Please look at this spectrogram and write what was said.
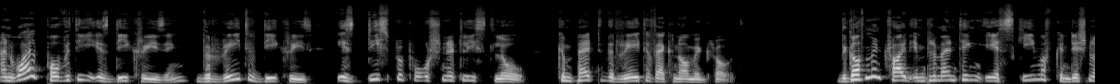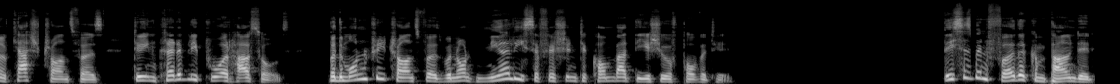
And while poverty is decreasing, the rate of decrease is disproportionately slow compared to the rate of economic growth. The government tried implementing a scheme of conditional cash transfers to incredibly poor households, but the monetary transfers were not nearly sufficient to combat the issue of poverty. This has been further compounded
